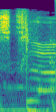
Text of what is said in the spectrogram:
as close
